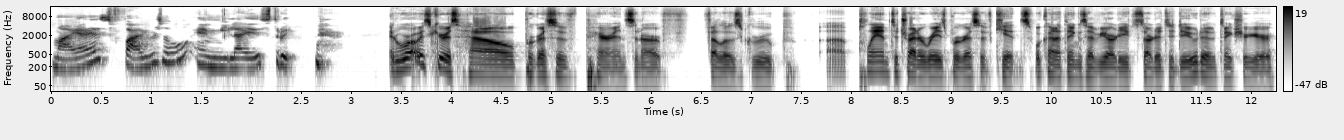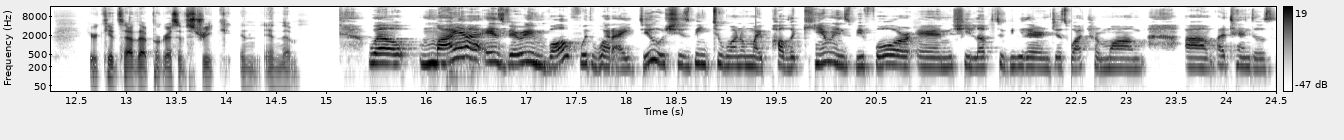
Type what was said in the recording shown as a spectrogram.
Maya is five years old and Mila is three. and we're always curious how progressive parents in our fellows group uh, plan to try to raise progressive kids. What kind of things have you already started to do to make sure your your kids have that progressive streak in, in them? Well, Maya is very involved with what I do. She's been to one of my public hearings before, and she loves to be there and just watch her mom um, attend those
